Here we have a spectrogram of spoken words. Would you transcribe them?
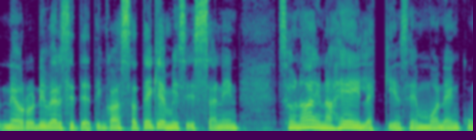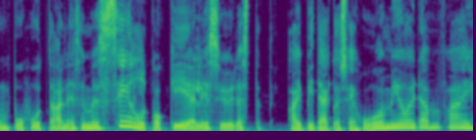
neurodiversiteetin kanssa tekemisissä, niin se on aina heillekin semmoinen, kun puhutaan esimerkiksi selkokielisyydestä, ai pitääkö se huomioida vai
